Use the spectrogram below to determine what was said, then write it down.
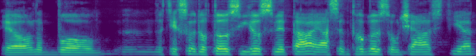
jo, nebo eh, do, těch, do toho svého světa, já jsem toho byl součástí a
